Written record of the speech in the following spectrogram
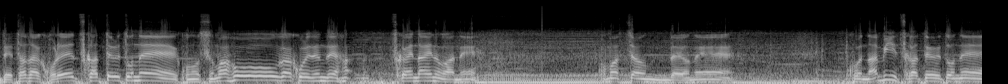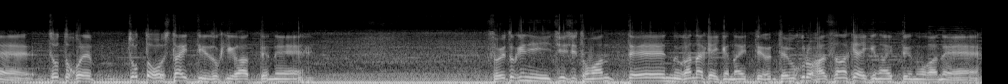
でただこれ使ってるとねこのスマホがこれ全然使えないのがね困っちゃうんだよね。これナビ使ってるとねちょっとこれちょっと押したいっていう時があってね。そういう時にいちいち止まって脱がなきゃいけないっていう手袋外さなきゃいけないっていうのがね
